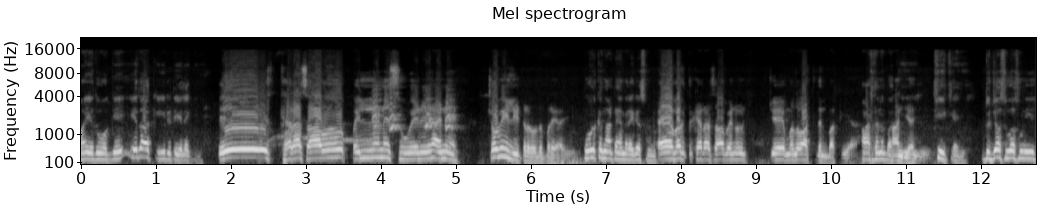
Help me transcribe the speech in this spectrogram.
ਆ ਇਹਦੋਂ ਅੱਗੇ ਇਹਦਾ ਕੀ ਡਿਟੇਲ ਹੈਗੀ? ਇਹ ਖੈਰਾ ਸਾਹਿਬ ਪਹਿਲੇ ਨੇ ਸੂਏ ਨੇ ਨਾ ਇਹਨੇ 24 ਲੀਟਰ ਦੁੱਧ ਭਰਿਆ ਜੀ। ਹੁਣ ਕਿੰਨਾ ਟਾਈਮ ਰਹਿ ਗਿਆ ਸੂਣ? ਇਹ ਵਕਤ ਖੈਰਾ ਸਾਹਿਬ ਇਹਨੂੰ ਜੇ ਮਤਲਬ 8 ਦਿਨ ਬਾਕੀ ਆ। 8 ਦਿਨ ਬਾਕੀ ਹਾਂਜੀ ਹਾਂਜੀ। ਠੀਕ ਹੈ ਜੀ। ਦੂਜਾ ਸੂਆ ਸੁਣੀਏ?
